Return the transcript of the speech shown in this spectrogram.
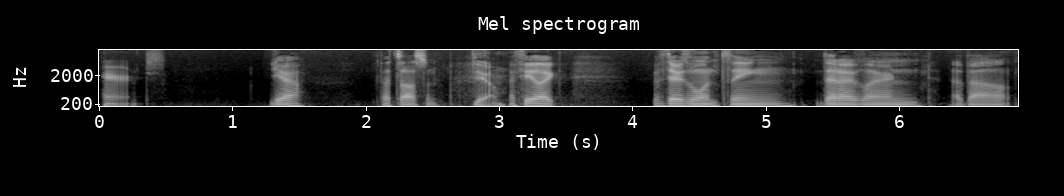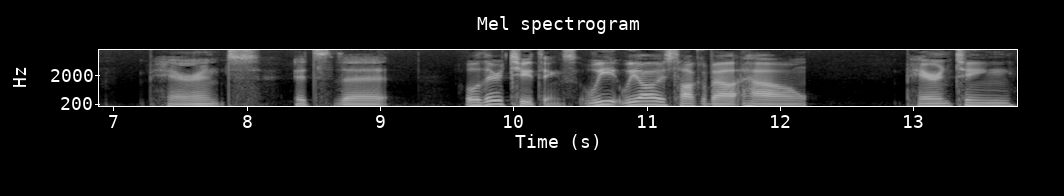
parents. Yeah. That's awesome. yeah I feel like if there's one thing that I've learned about parents, it's that well, there are two things. We we always talk about how parenting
